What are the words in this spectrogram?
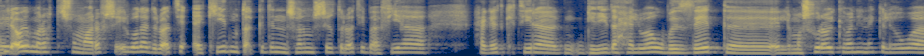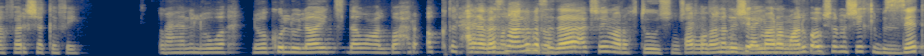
كتير قوي ما رحتش وما أعرفش إيه الوضع دلوقتي. أكيد متأكدة إن شرم الشيخ دلوقتي بقى فيها حاجات كتيرة جديدة حلوة وبالذات اللي مشهور قوي كمان هناك اللي هو فرشة كافيه. يعني اللي هو اللي هو كله lights ده وعلى البحر أكتر أنا حاجة بسمع عنه بس ده actually ما رحتوش مش عارفة شرم الشيخ معروف قوي شرم الشيخ بالذات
